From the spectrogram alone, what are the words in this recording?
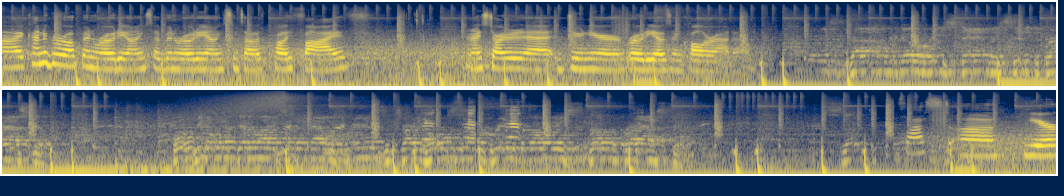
I kind of grew up in rodeoing, so I've been rodeoing since I was probably five. And I started at junior rodeos in Colorado. Last uh, year,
